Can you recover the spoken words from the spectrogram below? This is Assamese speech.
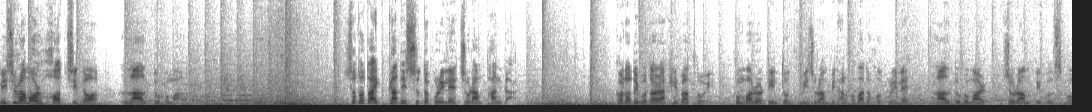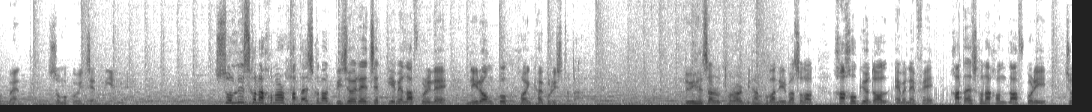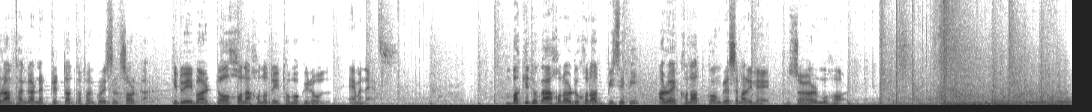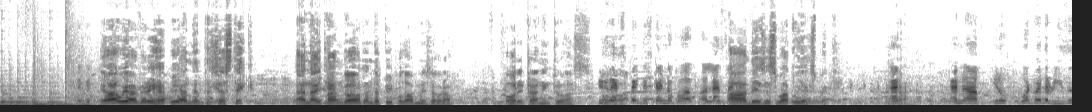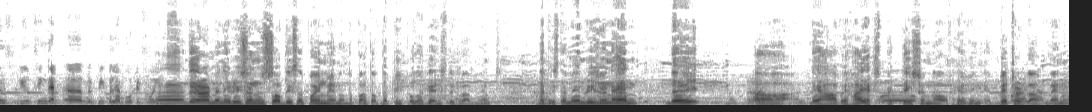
মিজোৰামৰ হট চিটত লাল তুহুমা। যততাই গাদীচ্যুত কৰিলে জোৰাম থাংগাক গণদেৱতাৰ আশীৰ্বাদ লৈ সোমবাৰৰ দিনটোত মিজোৰাম বিধানসভা দখল কৰিলে লাল তুহুমাৰ জোৰাম পিপুলছ মুভমেণ্ট চমুকৈ জেড পি এমে চল্লিছখন আসনৰ সাতাইছখনত বিজয়েৰে জেড পি এমে লাভ কৰিলে নিৰংকুশ সংখ্যাগৰিষ্ঠতা। দুহেজাৰ ওঠৰৰ বিধানসভা নিৰ্বাচনত শাসকীয় দল এম এন এফে সাতাইছখন আসন লাভ কৰি জোৰামথাংগাৰ নেতৃত্বত গঠন কৰিছিল চৰকাৰ। কিন্তু এইবাৰ দহখন আসনতেই থমকি ৰ'ল এম এন এফ বাকী থকা আসনৰ দুখনত বিজেপি আৰু এখনত কংগ্ৰেছে মাৰিলে জয়ৰ মোহৰ Yeah, we are very happy and enthusiastic, and I thank God and the people of Mizoram. For returning to us. Did you expect this kind of a, a landslide? Uh, this is what we expect. and and uh, you know, what were the reasons do you think that uh, people have voted for you? Uh, there are many reasons of disappointment on the part of the people against the government. That is the main reason, and they uh, they have a high expectation of having a better government,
